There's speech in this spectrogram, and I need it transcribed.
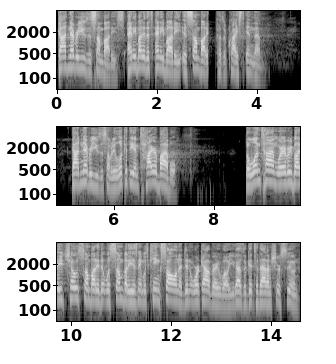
God never uses somebodies. Anybody that's anybody is somebody because of Christ in them. God never uses somebody. Look at the entire Bible. The one time where everybody chose somebody that was somebody, his name was King Saul, and it didn't work out very well. You guys will get to that, I'm sure, soon.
